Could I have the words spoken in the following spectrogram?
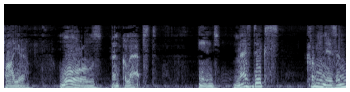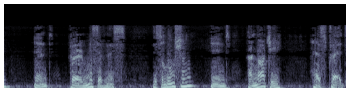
fire, morals and collapsed, and Mazdak's communism and permissiveness dissolution and anarchy has spread.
